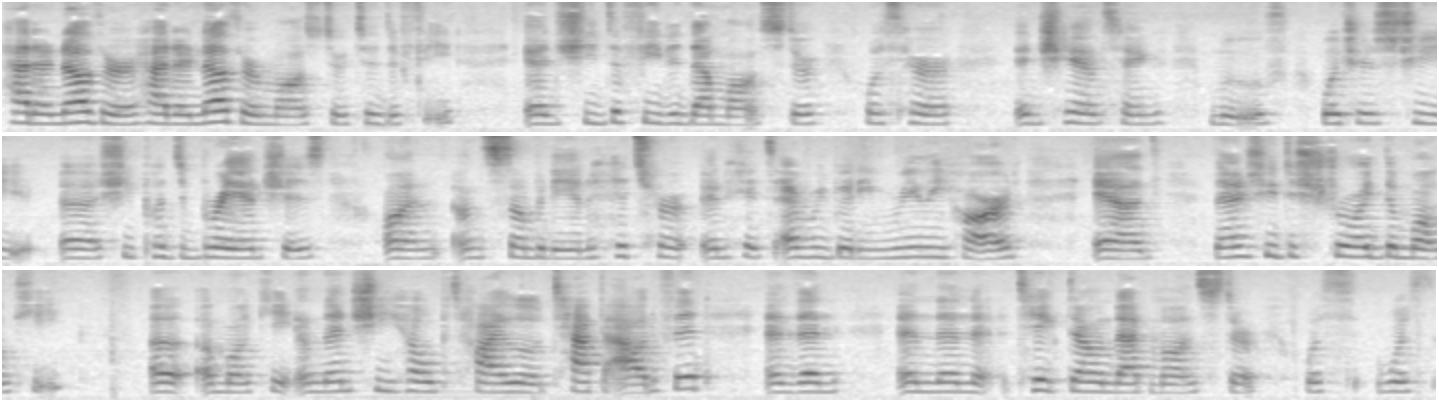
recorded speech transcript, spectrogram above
had another had another monster to defeat, and she defeated that monster with her enchanting move, which is she uh, she puts branches on on somebody and hits her and hits everybody really hard and then she destroyed the monkey, a monkey, and then she helped Hilo tap out of it, and then and then take down that monster with with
